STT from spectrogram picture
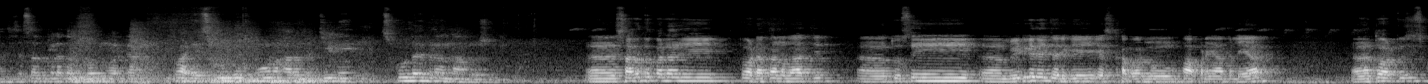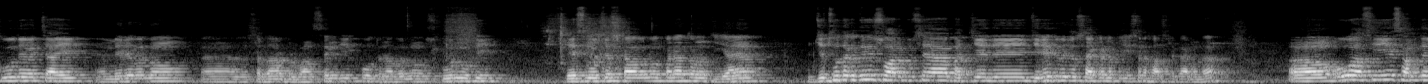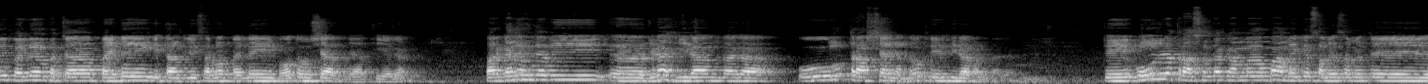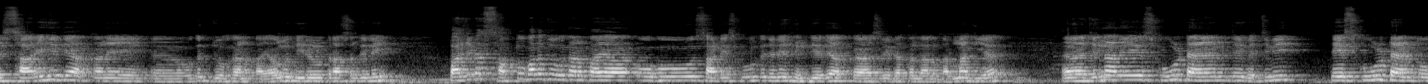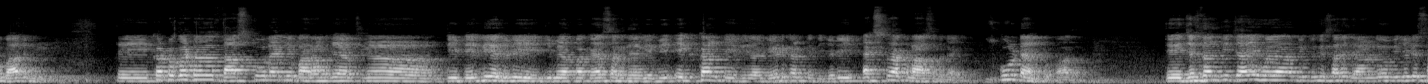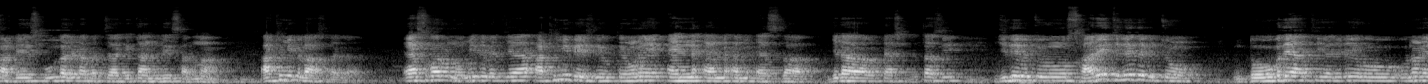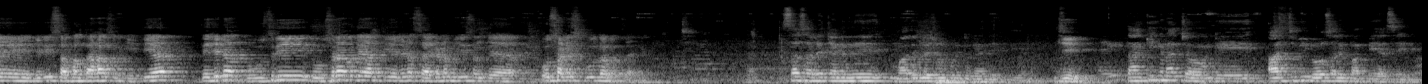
ਹਾਂਜੀ ਸਰ ਸਭ ਤੋਂ ਪਹਿਲਾਂ ਤੁਹਾਨੂੰ ਬਹੁਤ ਮੁਬਾਰਕਾਂ। ਤੁਹਾਡੇ ਸਕੂਲ ਵਿੱਚ ਹੋਣ ਹਰ ਬੱਚੇ ਨੇ ਸਕੂਲ ਦਾ ਬੜਾ ਨਾਮ ਰੋਸ਼ਨ ਕੀਤਾ। ਸਾਰਿਆਂ ਤੋਂ ਪਹਿਲਾਂ ਜੀ ਤੁਹਾਡਾ ਧੰਨਵਾਦ ਜੀ। ਤੁਸੀਂ ਮੀਡੀਆ ਦੇ ਜ਼ਰੀਏ ਇਸ ਖਬਰ ਨੂੰ ਆਪਣੇ ਆਪ ਲਿਆ। ਅ, ਤੁਹਾਡੇ ਤੁਸੀਂ ਸਕੂਲ ਦੇ ਵਿੱਚ ਆਏ। ਮੇਰੇ ਵੱਲੋਂ ਸਰਦਾਰ ਬਲਵੰਤ ਸਿੰਘ ਜੀ ਭੋਤਨਾ ਵੱਲੋਂ ਸਕੂਲ ਮੁਖੀ ਇਸ ਸਮੁੱਚੇ ਸਟਾਫ ਵੱਲੋਂ ਪਹਿਲਾਂ ਤੁਹਾਨੂੰ ਜੀ ਆਇਆਂ। ਜਿੱਥੋਂ ਤੱਕ ਤੁਸੀਂ ਸਵਾਲ ਪੁੱਛਿਆ ਬੱਚੇ ਦੇ ਜ਼ਿਲ੍ਹੇ ਦੇ ਵਿੱਚੋਂ ਸੈਕੰਡ ਪੋਜੀਸ਼ਨ ਹਾਸਲ ਕਰਨ ਦਾ ਉਹ ਅਸੀਂ ਇਹ ਸਮਝਦੇ ਵੀ ਪਹਿਲਾਂ ਬੱਚਾ ਪਹਿਲੇ ਹੀ ਗੀਤਾਂਜਲੀ ਸਰਮਾ ਪਹਿਲੇ ਬਹੁਤ ਹੁਸ਼ਿਆਰ ਵਿਦਿਆਰਥੀ ਹੈਗਾ। ਪਰ ਕਹਿੰਦੇ ਹੁੰਦੇ ਆ ਵੀ ਜਿਹੜਾ ਹੀਰਾ ਹੁੰਦਾਗਾ ਉਹ ਉਹਨੂੰ ਤਰਾਸ਼ਿਆ ਜਾਂਦਾ ਉਹ ਫੇਰ ਹੀਰਾ ਬਣਦਾਗਾ ਤੇ ਉਹਨੂੰ ਜਿਹੜਾ ਤਰਾਸ਼ਣ ਦਾ ਕੰਮ ਆ ਭਾਵੇਂ ਕਿ ਸਮੇਂ-ਸਮੇਂ ਤੇ ਸਾਰੇ ਹੀ ਅਧਿਆਪਕਾਂ ਨੇ ਅਹ, ਉਹਦੇ ਯੋਗਦਾਨ ਪਾਇਆ ਉਹਨੂੰ ਹੀਰੇ ਨੂੰ ਤਰਾਸ਼ਣ ਦੇ ਲਈ। ਪਰ ਜਿਹੜਾ ਸਭ ਤੋਂ ਵੱਧ ਯੋਗਦਾਨ ਪਾਇਆ ਉਹ ਸਾਡੇ ਸਕੂਲ ਦੇ ਜਿਹੜੇ ਹਿੰਦੀ ਅਧਿਆਪਕ ਸ੍ਰੀ ਰਤਨ ਲਾਲ ਵਰਮਾ ਜੀ ਆ ਜਿਨ੍ਹਾਂ ਨੇ ਸਕੂਲ ਟਾਈਮ ਦੇ ਵਿੱਚ ਵੀ ਤੇ ਸਕੂਲ ਟਾਈਮ ਤੋਂ ਬਾਅਦ ਵੀ ਤੇ ਘੱਟੋ ਘੱਟ 10 ਤੋਂ ਲੈ ਕੇ 12 ਵਿਦਿਆਰਥੀਆਂ ਦੀ ਡੇਲੀ ਹੈ ਜਿਹੜੀ, ਜਿਵੇਂ ਆਪਾਂ ਕਹਿ ਸਕਦੇ ਹਾਂ ਕਿ ਵੀ 1 ਘੰਟੇ ਦੀ ਜਾਂ 1.5 ਘੰਟੇ ਦੀ ਜਿਹੜੀ ਐਕਸਟਰਾ ਕਲਾਸ ਲਗਾਈ, ਸਕੂਲ ਟਾਈਮ ਤੋਂ ਬਾਅਦ। ਤੇ ਜਿਸ ਦਾ ਨਤੀਜਾ ਇਹ ਹੋਇਆ ਵੀ ਤੁਸੀਂ ਸਾਰੇ ਜਾਣਦੇ ਹੋ ਵੀ ਜਿਹੜੇ ਸਾਡੇ ਸਕੂਲ ਦਾ ਜਿਹੜਾ ਬੱਚਾ ਗੀਤਾਂਜਲੀ ਸ਼ਰਮਾ 8ਵੀਂ ਕਲਾਸ ਦਾ ਹੈਗਾ। ਇਸ ਵਾਰ ਉਹ 9ਵੀਂ ਦੇ ਵਿੱਚ ਆ 8ਵੀਂ ਬੇਸ ਦੇ ਉੱਤੇ ਉਹਨੇ ਐਨਐਮਐਮਐਸ ਦਾ ਜਿਹੜਾ ਟੈਸਟ ਦਿੱਤਾ ਸੀ ਜਿਹਦੇ ਵਿੱਚੋਂ ਸਾਰੇ ਜ਼ਿਲ੍ਹੇ ਦੇ ਵਿੱਚੋਂ ਦੋ ਵਿਦਿਆਰਥੀ ਆ ਜਿਹੜੇ ਉਹ ਉਹਨਾਂ ਨੇ ਜਿਹੜੀ ਸਫਲਤਾ ਹਾਸਲ ਕੀਤੀ ਆ ਤੇ ਜਿਹੜਾ ਦੂਸਰੀ ਦੂਸਰਾ ਵਿਦਿਆਰਥੀ ਆ ਜਿਹੜਾ ਸੈਕੰਡ ਪੋਜੀਸ਼ਨ ਤੇ ਆ ਉਹ ਸਾਡੇ ਸਕੂਲ ਦਾ ਬੱਚਾ ਹੈ ਸਰ ਸਾਡੇ ਚੈਨਲ ਦੇ ਮਾਧਿਅਮ ਨਾਲ ਪੂਰੀ ਦੁਨੀਆ ਦੇਖਦੀ ਹੈ। ਜੀ। ਤਾਂ ਕੀ ਕਹਿਣਾ ਚਾਹੋਗੇ? ਅੱਜ ਵੀ ਬਹੁਤ ਸਾਰੇ ਮਾਪੇ ਐਸੇ ਨੇ।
